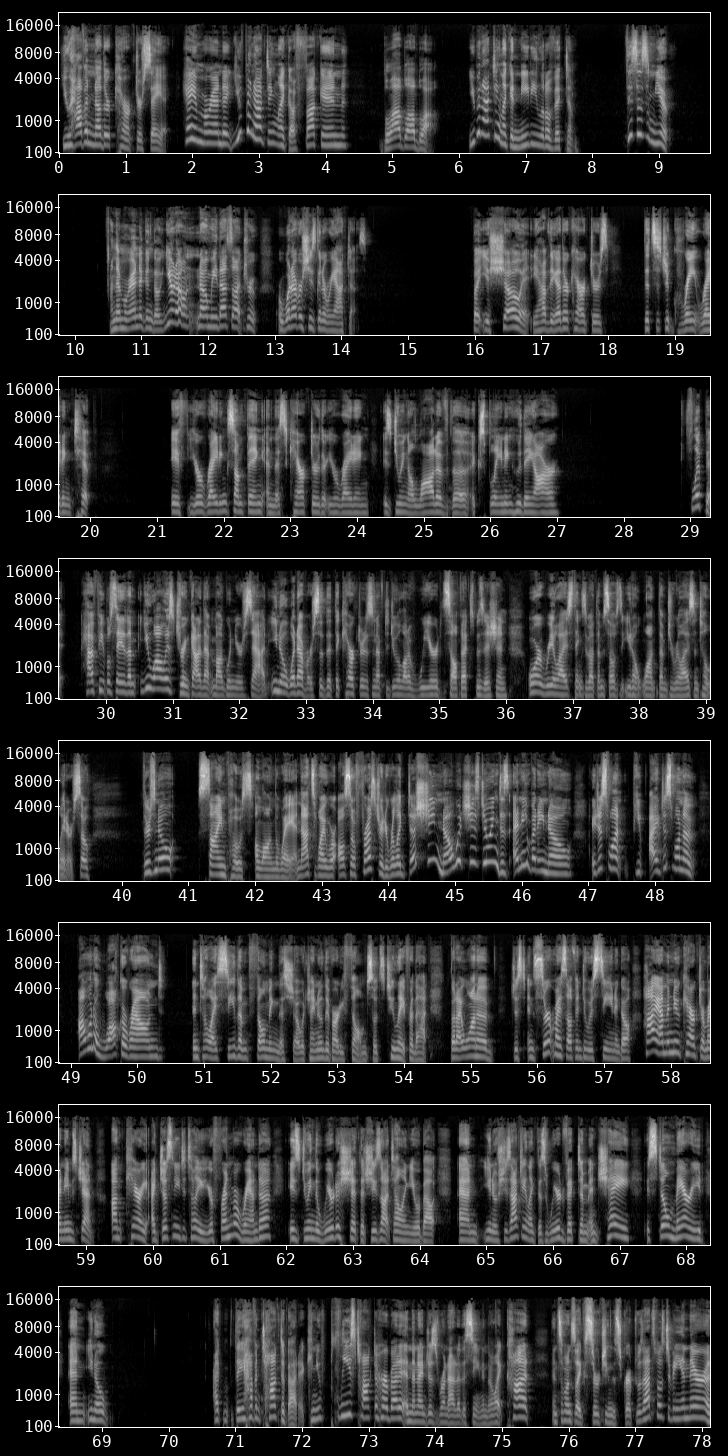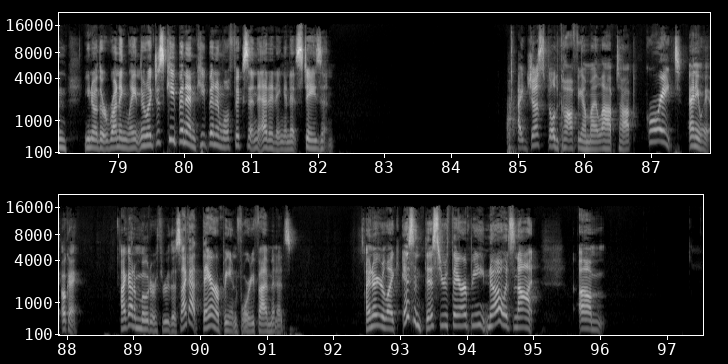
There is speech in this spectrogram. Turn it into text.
you have another character say it. Hey, Miranda, you've been acting like a fucking blah, blah, blah. You've been acting like a needy little victim. This isn't you. And then Miranda can go, You don't know me. That's not true. Or whatever she's going to react as. But you show it. You have the other characters. That's such a great writing tip. If you're writing something and this character that you're writing is doing a lot of the explaining who they are, flip it. Have people say to them, You always drink out of that mug when you're sad, you know, whatever, so that the character doesn't have to do a lot of weird self exposition or realize things about themselves that you don't want them to realize until later. So there's no signposts along the way. And that's why we're also frustrated. We're like, Does she know what she's doing? Does anybody know? I just want people, I just want to, I want to walk around until I see them filming this show, which I know they've already filmed, so it's too late for that. But I want to just insert myself into a scene and go, Hi, I'm a new character. My name's Jen. Um, Carrie, I just need to tell you, your friend Miranda is doing the weirdest shit that she's not telling you about. And, you know, she's acting like this weird victim. And Che is still married. And, you know, I, they haven't talked about it. Can you please talk to her about it? And then I just run out of the scene and they're like, cut. And someone's like searching the script. Was that supposed to be in there? And, you know, they're running late and they're like, just keep it in, keep it in. We'll fix it in editing. And it stays in. I just spilled coffee on my laptop. Great. Anyway, okay. I got to motor through this. I got therapy in 45 minutes. I know you're like, isn't this your therapy? No, it's not. Um,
